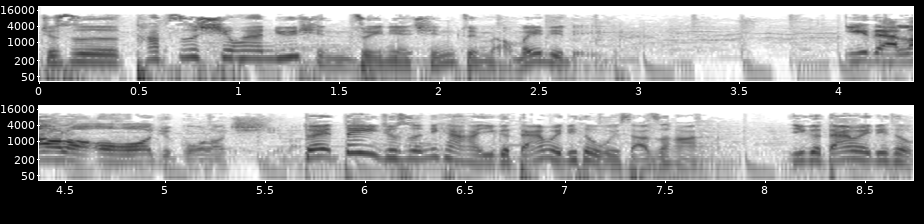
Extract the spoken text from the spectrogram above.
就是他只喜欢女性最年轻、最貌美的那一段。一旦老了，哦，就过了气了。对，等于就是你看哈，一个单位里头为啥子哈？一个单位里头，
